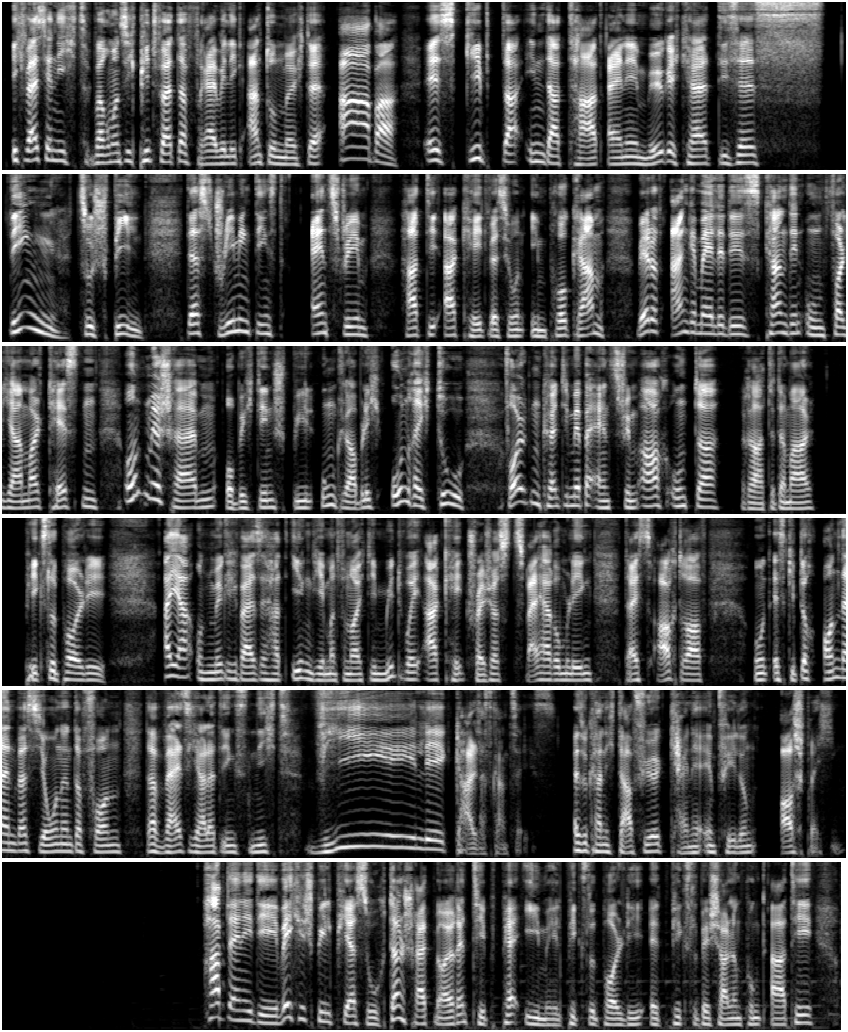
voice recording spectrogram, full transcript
Ich weiß ja nicht, warum man sich Pitfighter freiwillig antun möchte, aber es gibt da in der Tat eine Möglichkeit, dieses Ding zu spielen. Der Streamingdienst Endstream hat die Arcade-Version im Programm. Wer dort angemeldet ist, kann den Unfall ja mal testen und mir schreiben, ob ich dem Spiel unglaublich Unrecht tue. Folgen könnt ihr mir bei Endstream auch unter, ratet einmal, Pixelpoldi. Ah ja, und möglicherweise hat irgendjemand von euch die Midway Arcade Treasures 2 herumliegen, da ist es auch drauf. Und es gibt auch Online-Versionen davon, da weiß ich allerdings nicht, wie legal das Ganze ist. Also kann ich dafür keine Empfehlung aussprechen. Habt ihr eine Idee, welches Spiel Pierre sucht, dann schreibt mir euren Tipp per E-Mail pixelpoldi.pixelbeschallung.at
